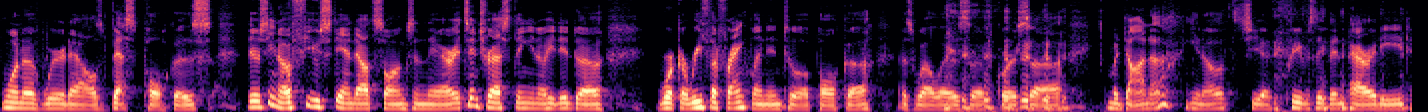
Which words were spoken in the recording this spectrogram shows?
one of Weird Al's best polkas. There's, you know, a few standout songs in there. It's interesting, you know, he did uh, work Aretha Franklin into a polka, as well as, of course, uh, Madonna. You know, she had previously been parodied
